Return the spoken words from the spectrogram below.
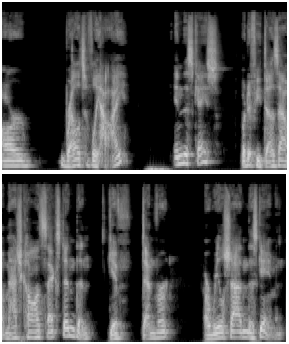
are relatively high in this case. But if he does outmatch Collin Sexton, then give Denver a real shot in this game. And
